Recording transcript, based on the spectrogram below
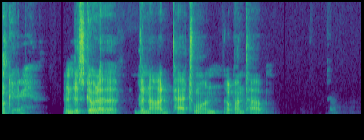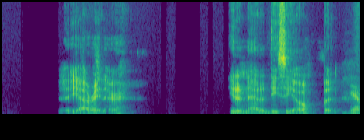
Okay. And just go to the Vinod patch one up on top. Uh, Yeah, right there. You didn't add a DCO, but yeah.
